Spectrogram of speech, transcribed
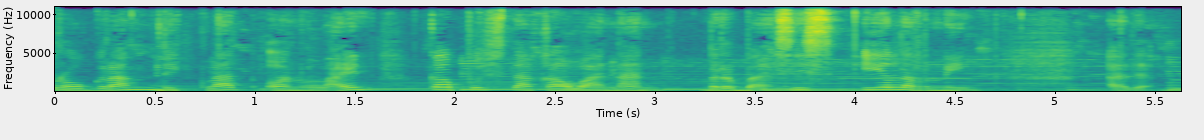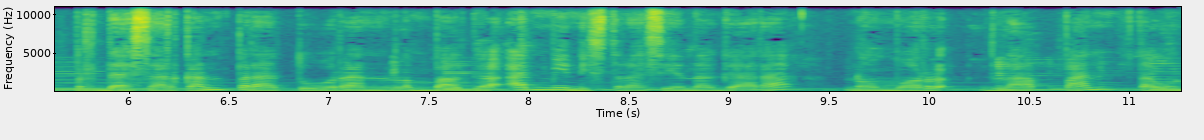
program diklat online kepustakawanan berbasis e-learning berdasarkan peraturan Lembaga Administrasi Negara nomor 8 tahun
